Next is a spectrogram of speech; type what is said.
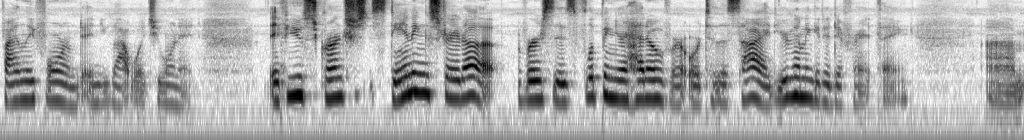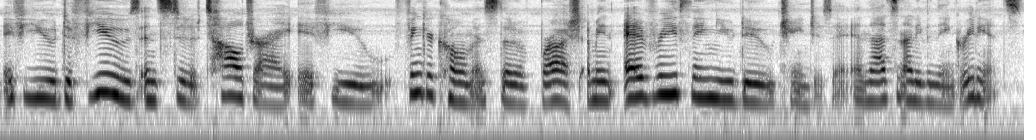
finally formed and you got what you wanted. If you scrunch standing straight up versus flipping your head over or to the side, you're going to get a different thing. Um, if you diffuse instead of towel dry, if you finger comb instead of brush, I mean, everything you do changes it. And that's not even the ingredients.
